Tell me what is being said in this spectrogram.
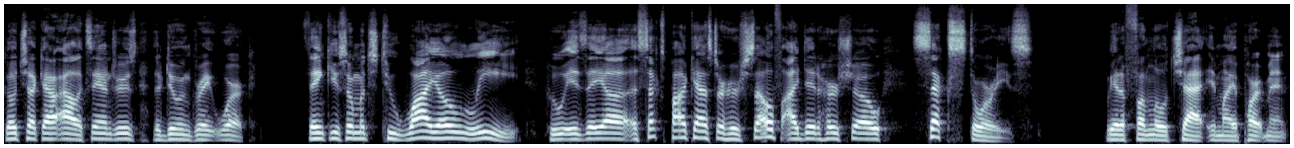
Go check out Alex Andrews. They're doing great work. Thank you so much to Yo Lee, who is a, uh, a sex podcaster herself. I did her show, Sex Stories. We had a fun little chat in my apartment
